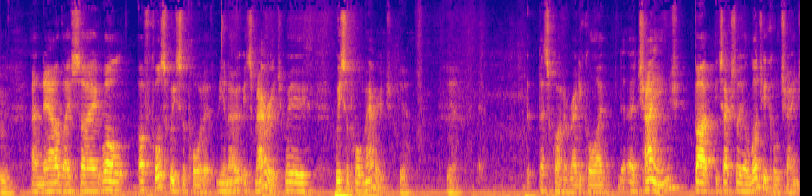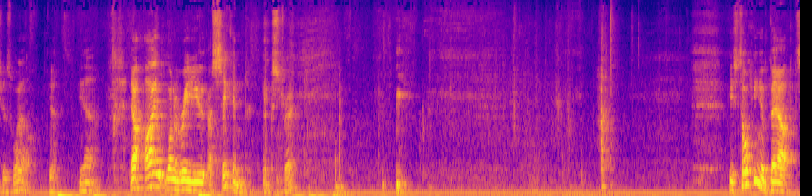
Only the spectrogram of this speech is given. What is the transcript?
Mm. and now they say, well, of course we support it. You know, it's marriage. We we support marriage. Yeah. Yeah. That's quite a radical a change, but it's actually a logical change as well. Yeah. Yeah. Now I want to read you a second extract. He's talking about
